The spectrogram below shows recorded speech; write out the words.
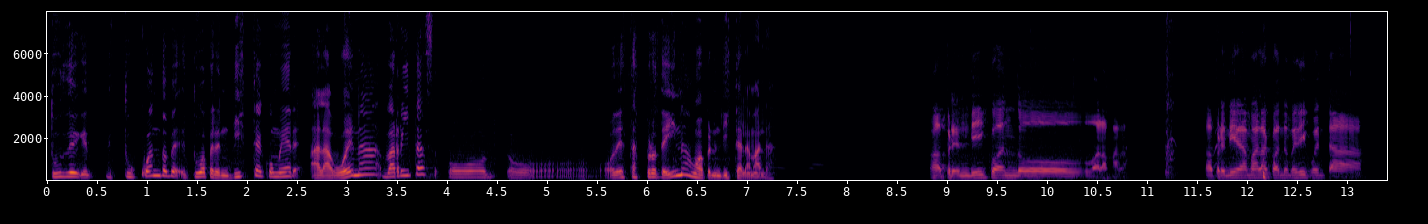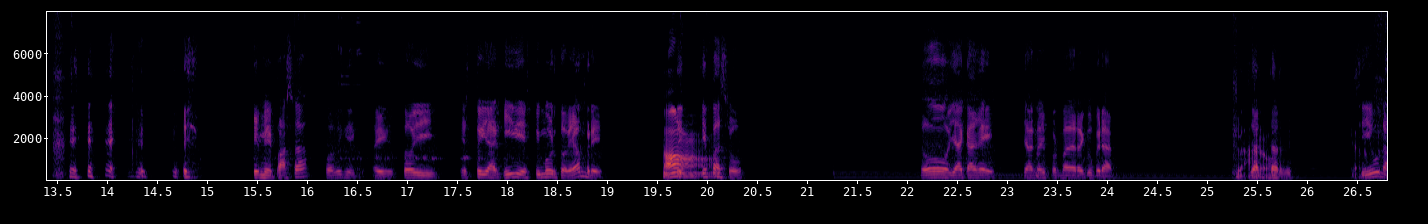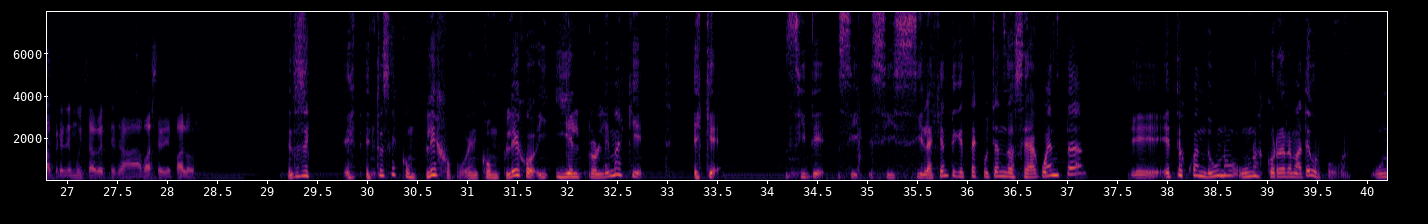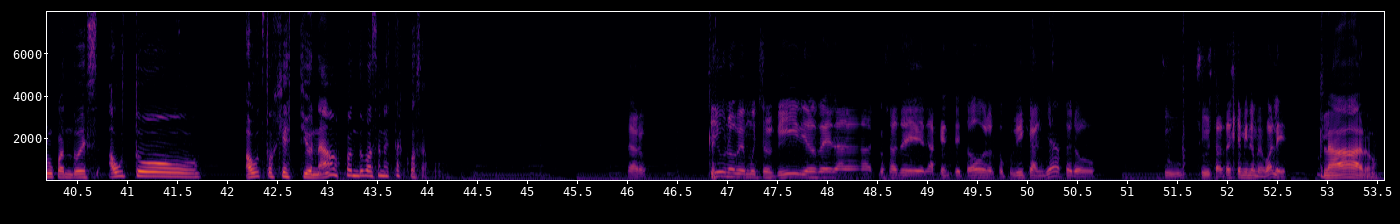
tú, de, tú cuándo tú aprendiste a comer a la buena barritas o, o- de estas proteínas o aprendiste a la mala. Aprendí cuando. a la mala. Aprendí a la mala cuando me di cuenta. ¿Qué me pasa? Que estoy, estoy aquí y estoy muerto de hambre. ¿Qué, Ah, qué pasó? No, ya cagué. Ya no hay forma de recuperar. Ya Claro. es tarde. claro. Sí, uno aprende muchas veces a base de palos. Entonces, es, entonces es complejo, es complejo. Y, y el problema es que, es que si, te, si, si, si la gente que está escuchando se da cuenta, eh, esto es cuando uno, uno es correr amateur, po, uno cuando es auto autogestionado es cuando pasan estas cosas. po. Claro. Sí, uno ve muchos vídeos, ve las cosas de la gente, todos los que publican ya, pero su, su estrategia a mí no me vale. Claro,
